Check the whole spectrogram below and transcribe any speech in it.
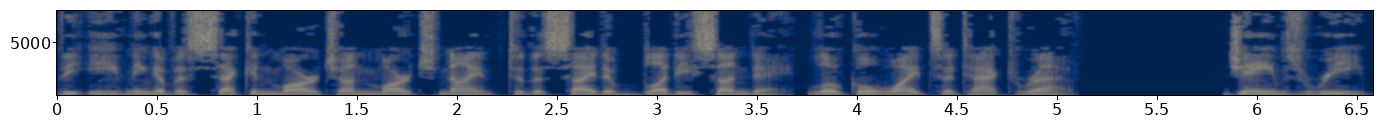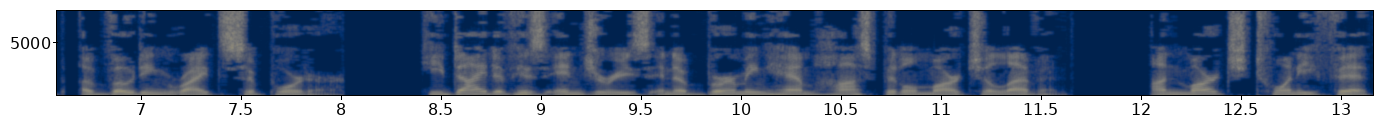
The evening of a second march on March 9 to the site of Bloody Sunday, local whites attacked Rev. James Reeb, a voting rights supporter. He died of his injuries in a Birmingham hospital March 11. On March 25,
